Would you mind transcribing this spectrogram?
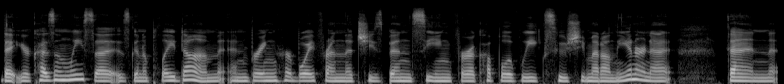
that your cousin Lisa is going to play dumb and bring her boyfriend that she's been seeing for a couple of weeks, who she met on the internet, then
